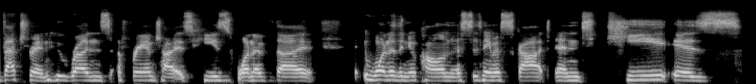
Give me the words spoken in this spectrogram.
veteran who runs a franchise. He's one of the one of the new columnists. His name is Scott, and he is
